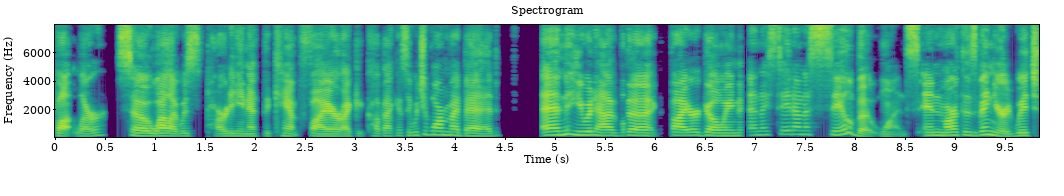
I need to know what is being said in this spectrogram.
butler. So while I was partying at the campfire, I could call back and say, Would you warm my bed? And he would have the fire going. And I stayed on a sailboat once in Martha's Vineyard, which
